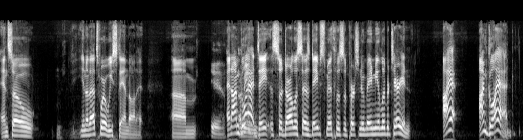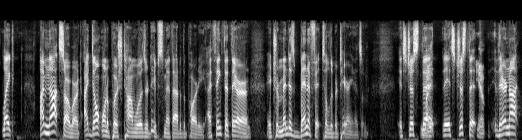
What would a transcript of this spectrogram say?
And so, you know, that's where we stand on it. Um, yeah. And I'm I glad. Mean, Dave, so Darla says Dave Smith was the person who made me a libertarian. I I'm glad. Like I'm not Sarwark. I don't want to push Tom Woods or Dave Smith out of the party. I think that they are a tremendous benefit to libertarianism. It's just that it's just that yep. they're not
